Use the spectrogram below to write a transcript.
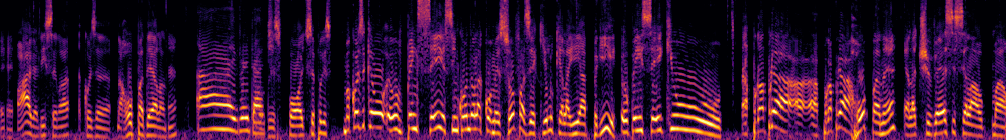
é, ar ali, sei lá, a coisa na roupa dela, né? Ah, é verdade. Talvez pode ser por isso. Uma coisa que eu, eu pensei, assim, quando ela começou a fazer aquilo que ela ia abrir, eu pensei que o. A própria, a a própria roupa, né? Ela tivesse, sei lá, uma,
